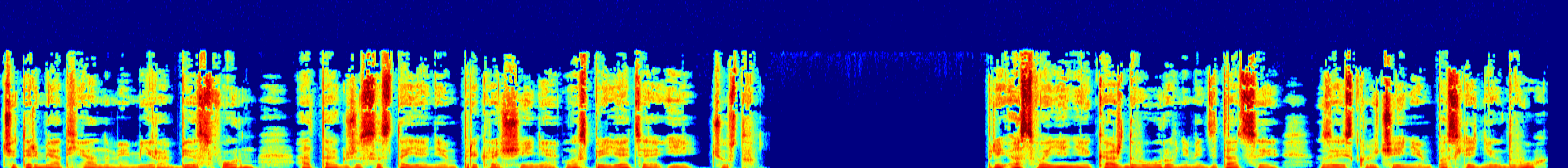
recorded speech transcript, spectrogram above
четырьмя тхьянами мира без форм, а также состоянием прекращения восприятия и чувств. При освоении каждого уровня медитации, за исключением последних двух,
